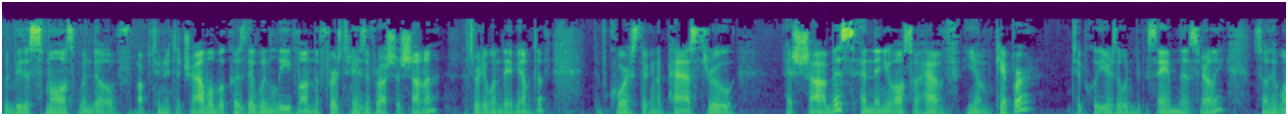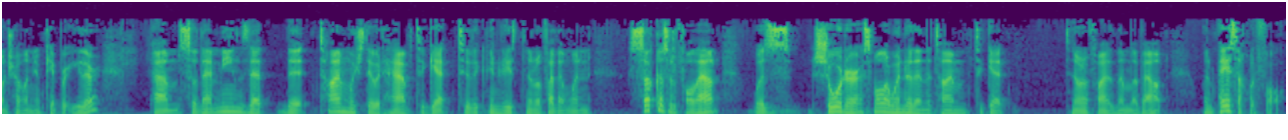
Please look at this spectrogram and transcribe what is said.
would be the smallest window of opportunity to travel because they wouldn't leave on the first two days of Rosh Hashanah. That's already one day of Yom Tov. Of course, they're going to pass through a Shabbos, and then you also have Yom Kippur. Typical years it wouldn't be the same necessarily, so they won't travel on Yom Kippur either. Um, so that means that the time which they would have to get to the communities to notify them when Sukkot would fall out was shorter, a smaller window than the time to get to notify them about when Pesach would fall.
